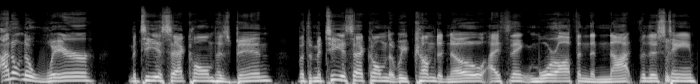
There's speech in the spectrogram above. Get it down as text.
I don't know where Mattias Ekholm has been, but the Mattias Ekholm that we've come to know, I think more often than not for this team,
